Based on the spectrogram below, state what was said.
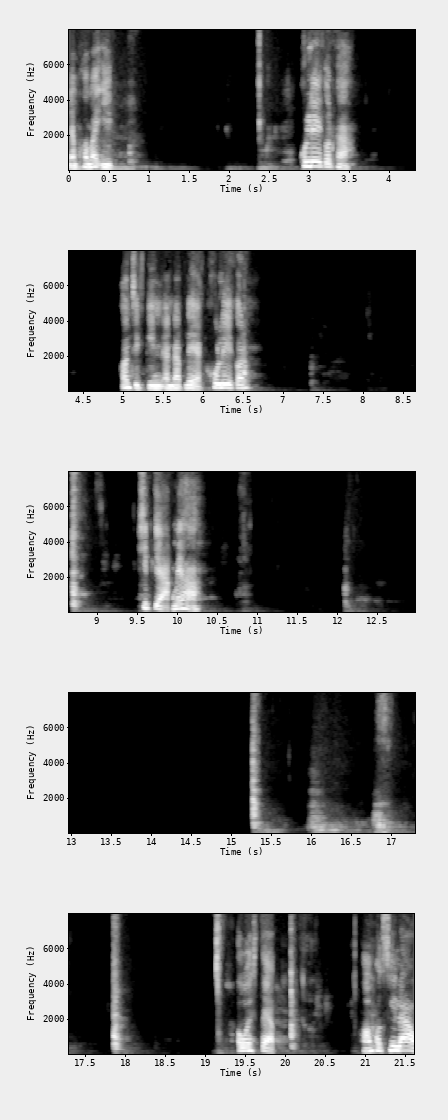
นมเข้ามาอีกคุเล่ก่อนค่ะ ก่อนจะกินอันดับแรกคุเล่ก่อน คิดอยากไหมคะ เอาไว้แซ่บหอมผักชีลาว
